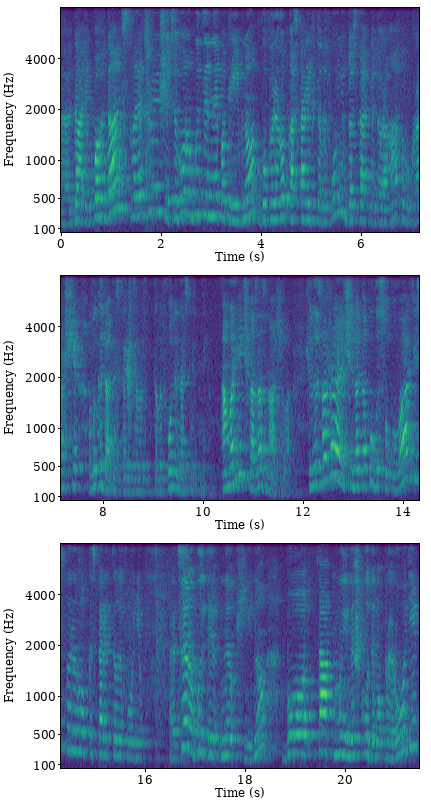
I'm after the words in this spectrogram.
Е, Далі Богдан стверджує, що цього робити не потрібно, бо переробка старих телефонів достатньо дорога, тому краще викидати старі телефони на смітник. А Марічка зазначила, що незважаючи на таку високу вартість переробки старих телефонів, це робити необхідно, бо так ми не шкодимо природі,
